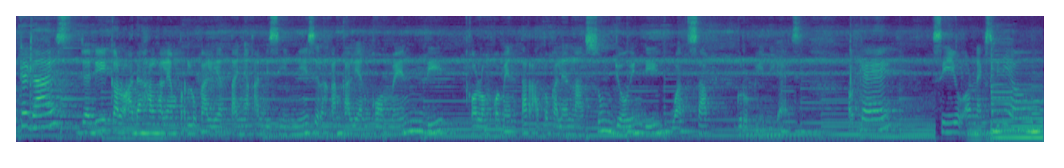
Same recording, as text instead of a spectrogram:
Oke okay guys, jadi kalau ada hal-hal yang perlu kalian tanyakan di sini, silahkan kalian komen di kolom komentar atau kalian langsung join di WhatsApp grup ini guys. Oke, okay, see you on next video.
